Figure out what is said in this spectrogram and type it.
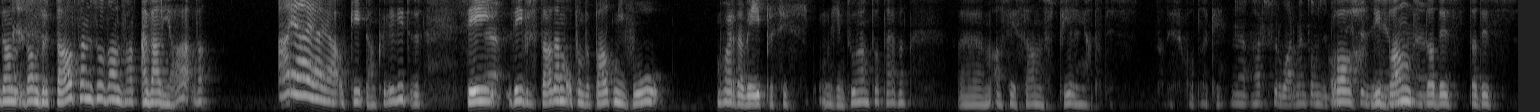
Dan, dan vertaalt ze hem zo van, van ah wel ja, van, ah ja, ja, ja, oké, dank u Lilith. Dus zij, Ja. zij verstaat hem op een bepaald niveau waar dat wij precies geen toegang tot hebben. Ehm, als zij samen spelen, ja, dat is, dat is goddelijk. Hè. Ja, hartverwarmend om ze bezig Oh, te zien. die band, dan, ja. dat, is, dat is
